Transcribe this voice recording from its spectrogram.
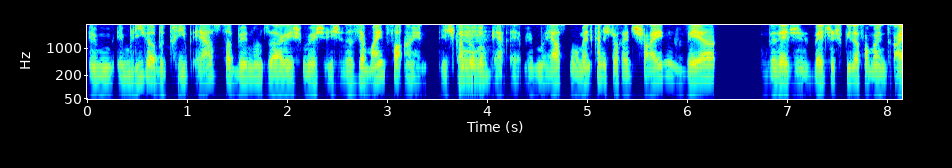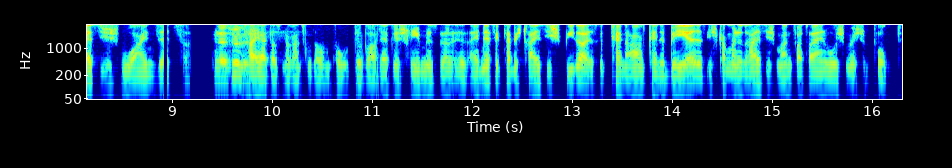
im, im Ligabetrieb Erster bin und sage, ich möchte, ich, das ist ja mein Verein. Ich kann mhm. doch im, im, ersten Moment kann ich doch entscheiden, wer welchen, welchen Spieler von meinen 30 ich wo einsetze. Natürlich. Kai hat das mal ganz gut auf den Punkt gebracht. Er hat geschrieben, im Endeffekt habe ich 30 Spieler, es gibt keine A und keine B11, ich kann meine 30 Mann verteilen, wo ich möchte. Punkt.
